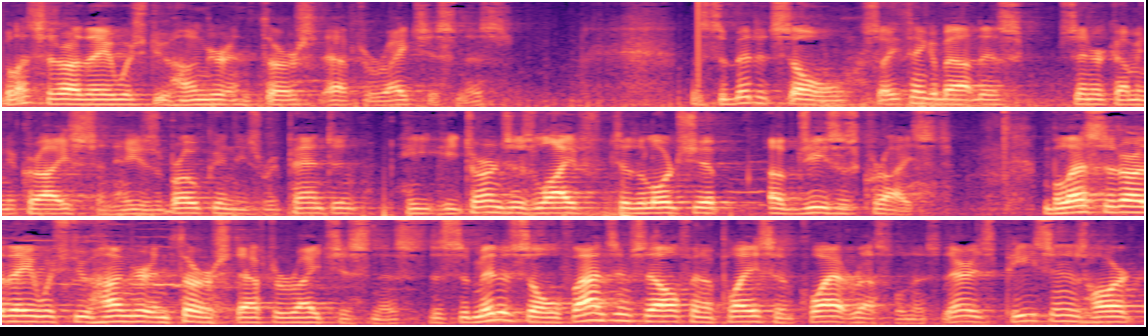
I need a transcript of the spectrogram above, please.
Blessed are they which do hunger and thirst after righteousness. The submitted soul. So you think about this sinner coming to Christ, and he's broken, he's repentant, he, he turns his life to the Lordship of Jesus Christ. Blessed are they which do hunger and thirst after righteousness. The submitted soul finds himself in a place of quiet restfulness. There is peace in his heart.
